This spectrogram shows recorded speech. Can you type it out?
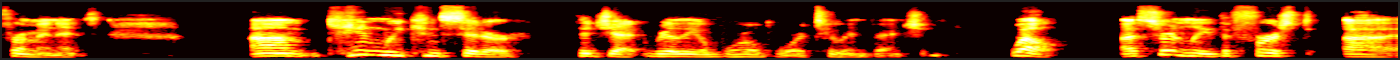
for a minute. Um, can we consider the jet really a World War II invention? Well, uh, certainly the first uh,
